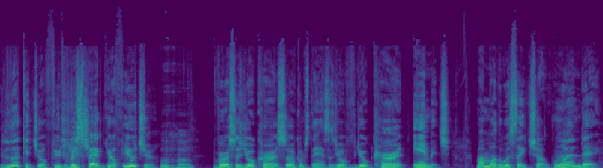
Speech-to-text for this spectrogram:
Look at your future. Respect your future versus your current circumstances, your your current image. My mother would say, Chuck, one day,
